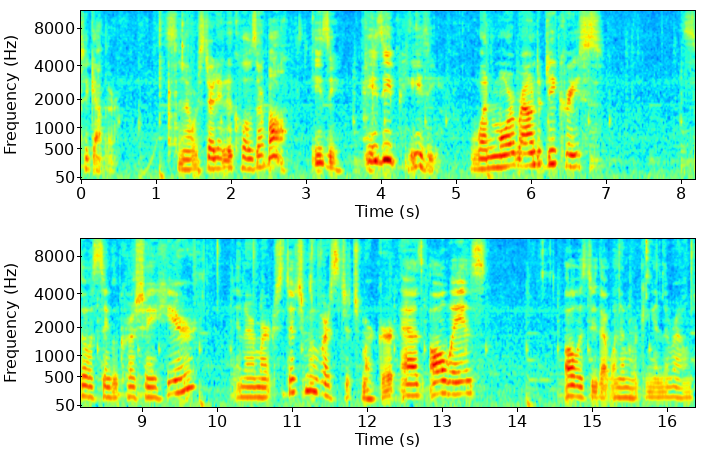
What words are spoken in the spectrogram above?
together. So now we're starting to close our ball. Easy easy peasy. One more round of decrease. So a single crochet here. In our mark stitch, move our stitch marker. As always, always do that when I'm working in the round.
